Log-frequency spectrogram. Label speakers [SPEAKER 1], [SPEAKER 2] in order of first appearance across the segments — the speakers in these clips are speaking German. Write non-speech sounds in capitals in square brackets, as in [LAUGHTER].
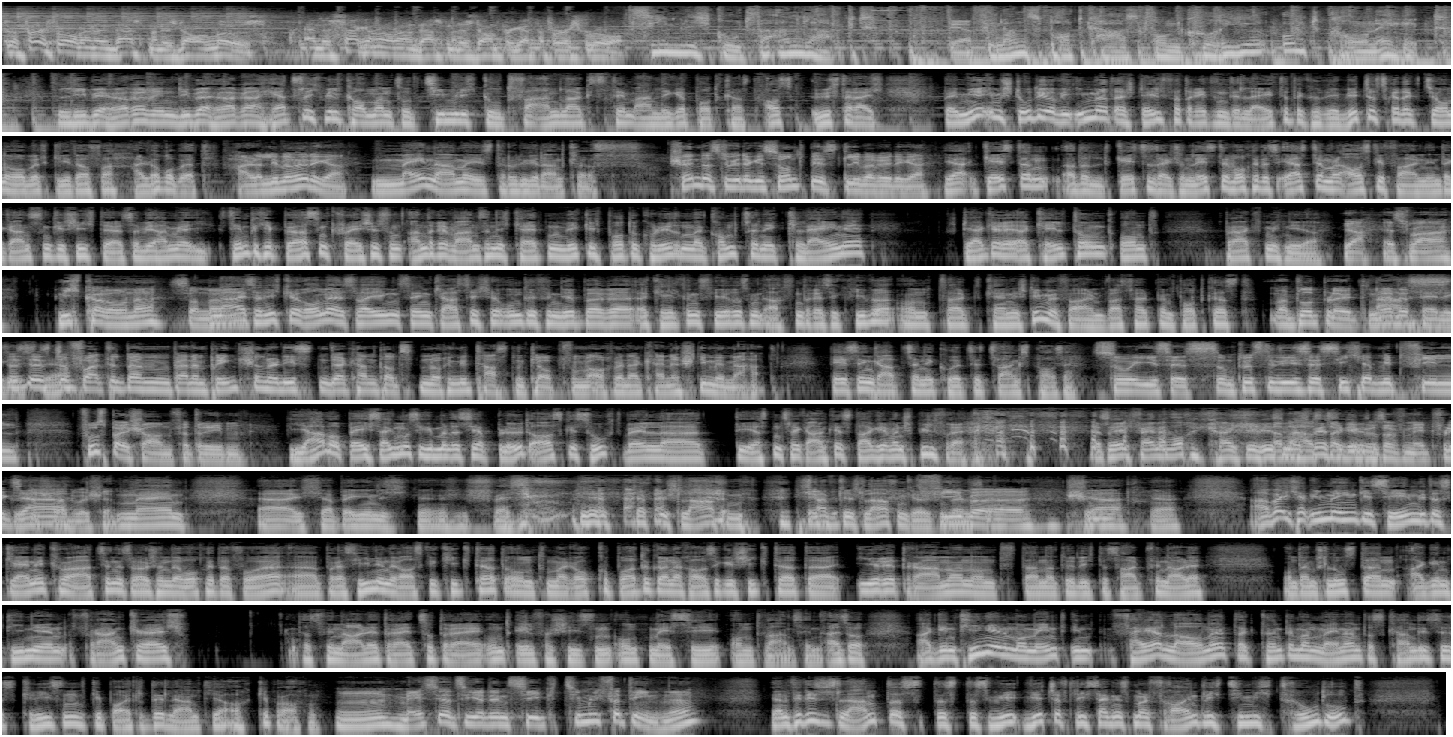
[SPEAKER 1] The first rule in investment is don't lose. And the second rule in investment is don't forget the first rule.
[SPEAKER 2] Ziemlich gut veranlagt. Der Finanzpodcast von Kurier und Krone Hit.
[SPEAKER 3] Liebe Hörerinnen, liebe Hörer, herzlich willkommen zu Ziemlich gut veranlagt, dem Anleger-Podcast aus Österreich. Bei mir im Studio wie immer der stellvertretende Leiter der Kurier Wirtschaftsredaktion, Robert Gledorfer. Hallo Robert.
[SPEAKER 4] Hallo lieber Rüdiger.
[SPEAKER 3] Mein Name ist Rüdiger Landgraf.
[SPEAKER 4] Schön, dass du wieder gesund bist, lieber Rüdiger.
[SPEAKER 3] Ja, gestern, oder gestern sage ich schon, letzte Woche das erste Mal ausgefallen in der ganzen Geschichte. Also wir haben ja sämtliche Börsencrashes und andere Wahnsinnigkeiten wirklich protokolliert und dann kommt so eine kleine, stärkere Erkältung und bragt mich nieder.
[SPEAKER 4] Ja, es war nicht Corona, sondern...
[SPEAKER 3] Nein, es war nicht Corona, es war irgendein klassischer, undefinierbarer Erkältungsvirus mit 38 Fieber und halt keine Stimme vor allem, was halt beim Podcast
[SPEAKER 4] War blöd blöd. Ne, das, das ist
[SPEAKER 3] ist,
[SPEAKER 4] der Vorteil beim, bei einem Printjournalisten, der kann trotzdem noch in die Tasten klopfen, auch wenn er keine Stimme mehr hat.
[SPEAKER 3] Deswegen gab es eine kurze Zwangspause.
[SPEAKER 4] So ist es. Und du hast dir diese sicher mit viel Fußballschauen vertrieben.
[SPEAKER 3] Ja, wobei ich sagen muss, ich habe mir das ja blöd ausgesucht, weil äh, die ersten zwei Krankheitstage waren spielfrei. [LAUGHS] also ich war eine Woche krank gewesen.
[SPEAKER 4] Dann hast du
[SPEAKER 3] besser
[SPEAKER 4] irgendwas auf Netflix
[SPEAKER 3] ja,
[SPEAKER 4] geschaut wahrscheinlich.
[SPEAKER 3] Nein, äh, ich habe eigentlich, ich weiß nicht, ich habe geschlafen. Ich habe geschlafen.
[SPEAKER 4] Fieber, Schub.
[SPEAKER 3] Ja, ja. Aber ich habe immerhin gesehen, wie das kleine Kroatien, das war schon in der Woche davor, äh, Brasilien rausgekickt hat und Marokko Portugal nach Hause geschickt hat, äh, ihre Dramen und dann natürlich das Halbfinale und am Schluss dann Argentinien, Frankreich. Das Finale 3 zu 3 und Elferschießen und Messi und Wahnsinn. Also Argentinien im Moment in Feierlaune, da könnte man meinen, das kann dieses krisengebeutelte Land ja auch gebrauchen.
[SPEAKER 4] Mhm. Messi hat sich ja den Sieg ziemlich verdient, ne?
[SPEAKER 3] Ja, und für dieses Land, das, das, das wir- wirtschaftlich, sagen wir es mal, freundlich ziemlich trudelt,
